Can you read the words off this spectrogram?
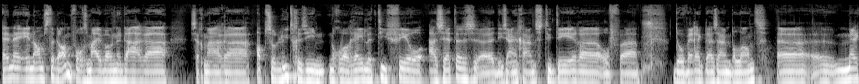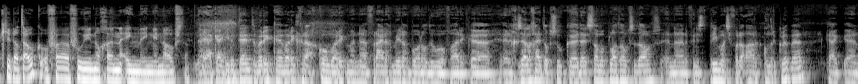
En eh, in Amsterdam, volgens mij wonen daar, eh, zeg maar, eh, absoluut gezien nog wel relatief veel AZ'ers. die zijn gaan studeren of door werk daar zijn beland. Merk je dat ook? Of voel je nog een eenling in de hoofdstad? Nou ja, kijk, in de tenten waar ik, waar ik graag kom, waar ik mijn vrijdagmiddagborrel doe of waar ik gezelligheid op zoek, daar is het allemaal plat Amsterdams. En dan vinden ze het prima als je voor een andere club bent. Kijk, en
